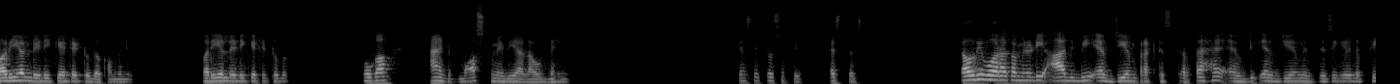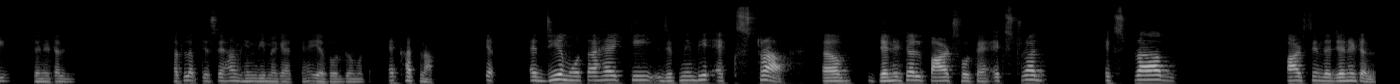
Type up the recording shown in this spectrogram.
burial dedicated to the community burial dedicated to the होगा एंड मॉस्क में भी अलाउड नहीं सऊदी वोरा कम्युनिटी आज भी एफ़ जी एम प्रैक्टिस करता है। F D F G M is basically the free genital मतलब जैसे हम हिंदी में कहते हैं या उर्दू में कहते हैं, खतना। ठीक है एफ़ जी एम होता है कि जितने भी एक्स्ट्रा जेनिटल पार्ट्स होते हैं extra extra parts in the genital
